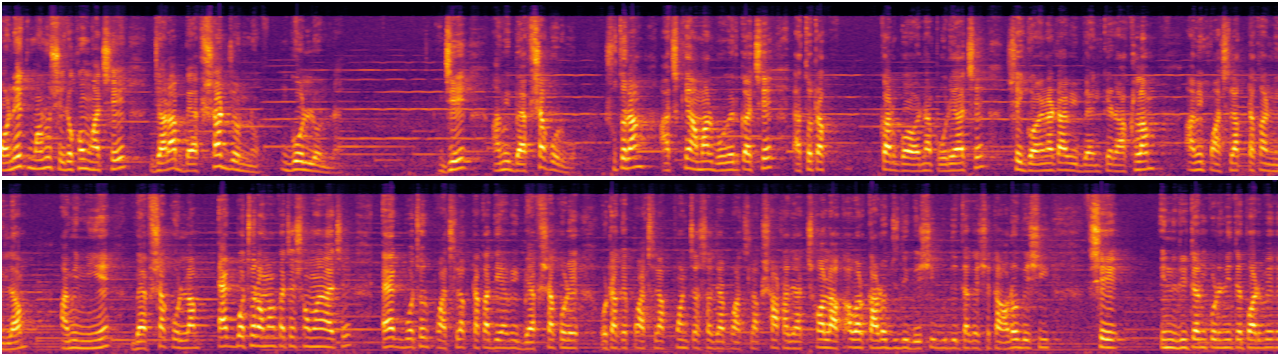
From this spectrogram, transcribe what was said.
অনেক মানুষ এরকম আছে যারা ব্যবসার জন্য গোল্ড লোন নেয়। যে আমি ব্যবসা করব। সুতরাং আজকে আমার বউয়ের কাছে এত টাকার গয়না পড়ে আছে, সেই গয়নাটা আমি ব্যাংকে রাখলাম, আমি পাঁচ লাখ টাকা নিলাম, আমি নিয়ে ব্যবসা করলাম। এক বছর আমার কাছে সময় আছে, এক বছর পাঁচ লাখ টাকা দিয়ে আমি ব্যবসা করে ওটাকে পাঁচ লাখ, পঞ্চাশ হাজার, পাঁচ লাখ, ষাট হাজার, ছ লাখ, আবার কারোর যদি বেশি বুদ্ধি থাকে সেটা আরও বেশি সে ইন রিটার্ন করে নিতে পারবে।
